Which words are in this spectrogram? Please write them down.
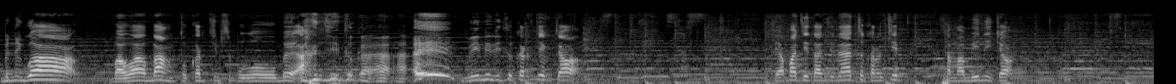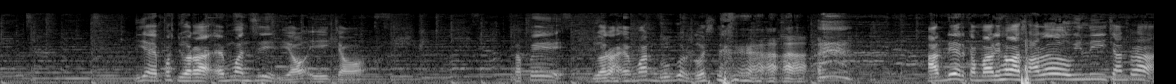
Bini gua bawa bang tukar chip 10B anjir tuh kak. Bini ditukar chip cok siapa cita-citanya tukar chip sama bini cok iya Epos juara M1 sih. Yoi cok tapi juara M1 gugur guys hadir kembali host. Halo Willy Chandra.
